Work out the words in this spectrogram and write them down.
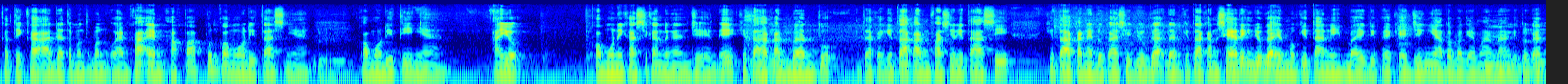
ketika ada teman-teman UMKM apa pun komoditasnya komoditinya ayo komunikasikan dengan JNE kita akan bantu. Kita kita akan fasilitasi kita akan edukasi juga dan kita akan sharing juga ilmu kita nih baik di packagingnya atau bagaimana gitu kan.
